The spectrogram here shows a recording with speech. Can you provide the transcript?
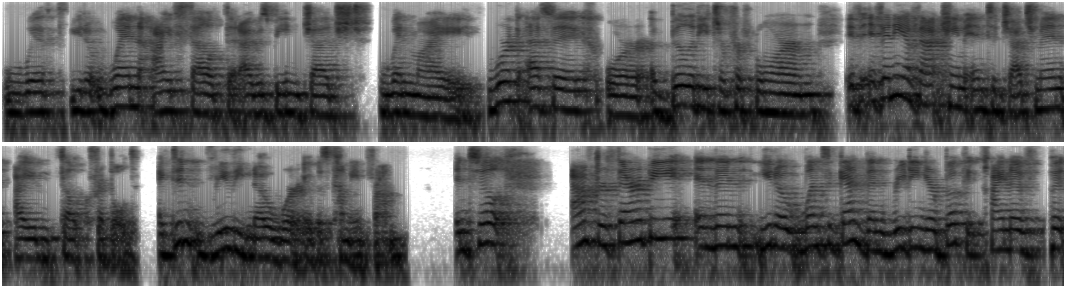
with, you know, when I felt that I was being judged, when my work ethic or ability to perform, if, if any of that came into judgment, I felt crippled. I didn't really know where it was coming from until after therapy and then you know once again then reading your book it kind of put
